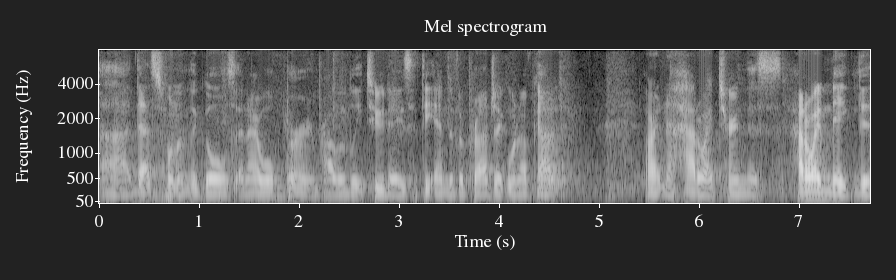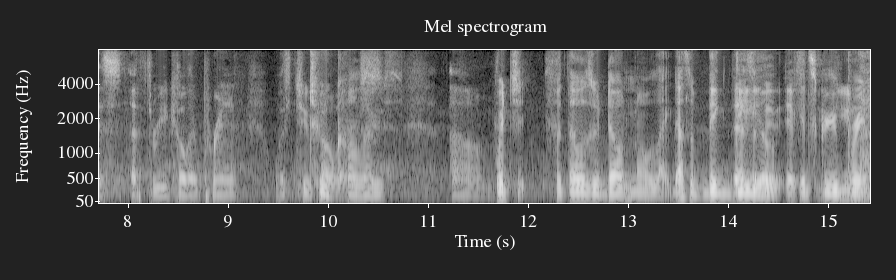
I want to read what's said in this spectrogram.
uh, that's one of the goals, and I will burn probably two days at the end of a project when I've got all right, now how do I turn this? How do I make this a three color print with two, Two colors? colors. Um, Which, for those who don't know, like that's a big that's a deal. big- if screen you print.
